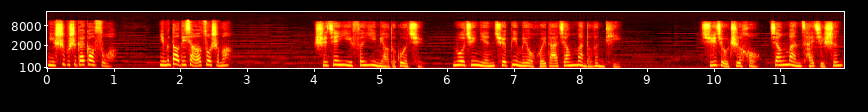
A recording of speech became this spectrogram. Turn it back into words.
你是不是该告诉我，你们到底想要做什么？”时间一分一秒的过去，骆君年却并没有回答江曼的问题。许久之后，江曼才起身，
